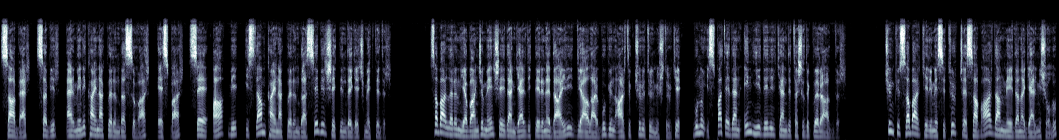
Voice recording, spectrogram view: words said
Saber, Sabir, Ermeni kaynaklarında Sıvar, Esbar, S, A, B, İslam kaynaklarında Sebir şeklinde geçmektedir. Sabarların yabancı menşeiden geldiklerine dair iddialar bugün artık çürütülmüştür ki, bunu ispat eden en iyi delil kendi taşıdıkları addır. Çünkü sabar kelimesi Türkçe sabardan meydana gelmiş olup,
